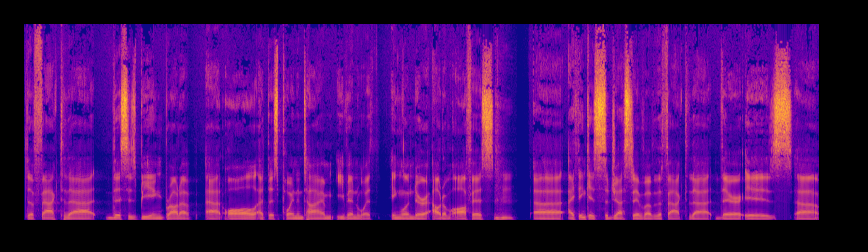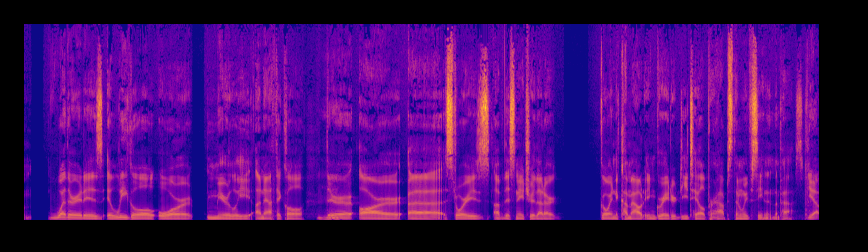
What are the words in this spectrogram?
the fact that this is being brought up at all at this point in time, even with Englander out of office, mm-hmm. uh, I think is suggestive of the fact that there is, um, whether it is illegal or merely unethical, mm-hmm. there are uh, stories of this nature that are going to come out in greater detail, perhaps, than we've seen in the past. Yeah,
